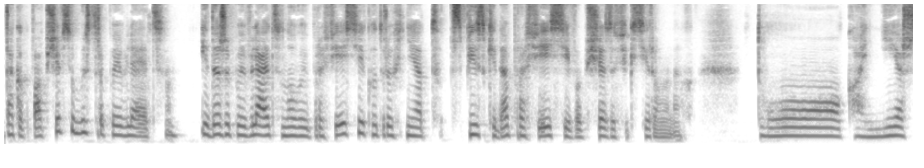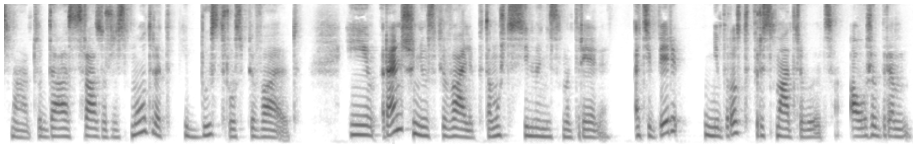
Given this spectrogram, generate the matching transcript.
так как вообще все быстро появляется, и даже появляются новые профессии, которых нет в списке да, профессий вообще зафиксированных, то, конечно, туда сразу же смотрят и быстро успевают. И раньше не успевали, потому что сильно не смотрели. А теперь не просто присматриваются, а уже прям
